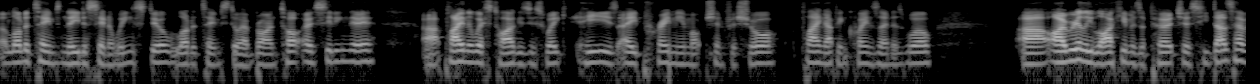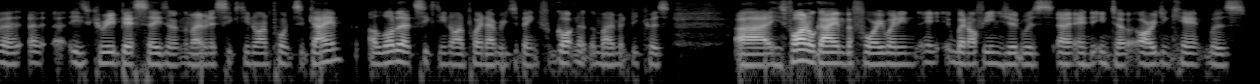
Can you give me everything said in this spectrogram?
A lot of teams need a centre wing still. A lot of teams still have Brian To'o sitting there. Uh, playing the West Tigers this week, he is a premium option for sure. Playing up in Queensland as well. Uh, I really like him as a purchase. He does have a, a, his career best season at the moment at 69 points a game. A lot of that 69 point average is being forgotten at the moment because uh, his final game before he went in went off injured was uh, and into Origin camp was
